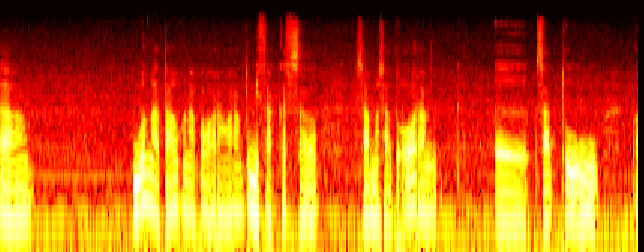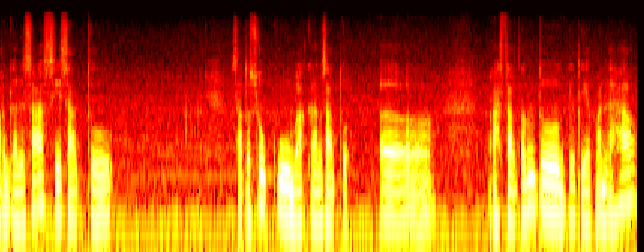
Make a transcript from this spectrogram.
Um, gue nggak tahu kenapa orang-orang tuh bisa kesel sama satu orang eh, satu organisasi satu satu suku bahkan satu eh, ras tertentu gitu ya. Padahal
